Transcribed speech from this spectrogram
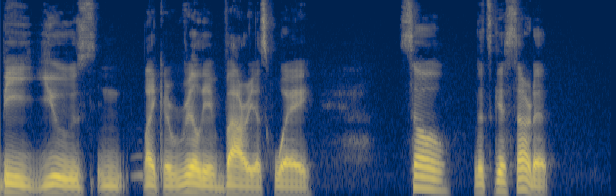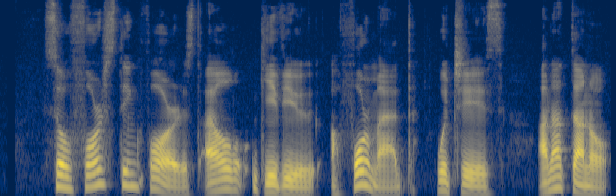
be used in like a really various way. So let's get started. So first thing first i'll give you a format which is anata no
